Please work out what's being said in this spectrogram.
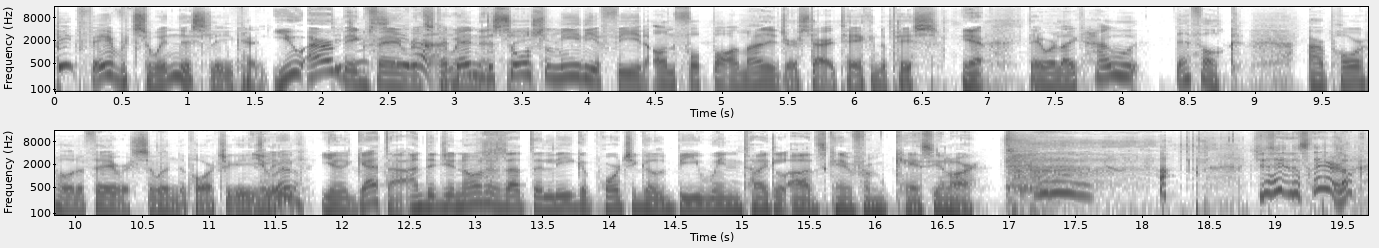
big favourites to win this league, Ken. You are Did big you favourites to and win then the this league. social media feed on Football Manager started taking the piss. Yeah, They were like, "How the fuck are Porto the favourites to win the Portuguese you league?" will. You'll get that. And did you notice that the League of Portugal B win title odds came from KCLR? Did you see this there? Look,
